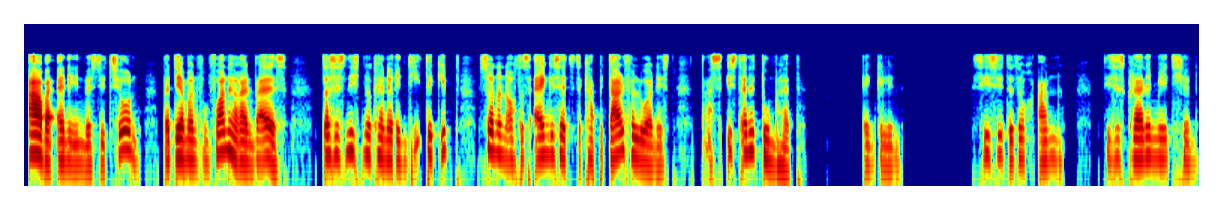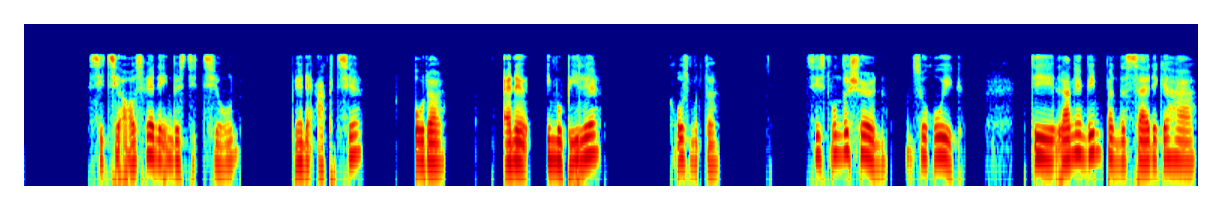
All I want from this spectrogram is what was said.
Aber eine Investition, bei der man von vornherein weiß, dass es nicht nur keine Rendite gibt, sondern auch das eingesetzte Kapital verloren ist, das ist eine Dummheit. Enkelin. Sieh sie dir doch an, dieses kleine Mädchen. Sieht sie aus wie eine Investition? Wie eine Aktie? Oder eine Immobilie? Großmutter. Sie ist wunderschön und so ruhig. Die langen Wimpern, das seidige Haar.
